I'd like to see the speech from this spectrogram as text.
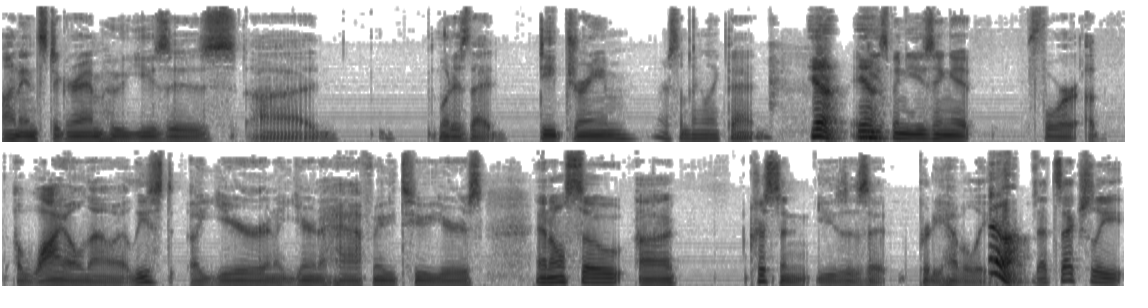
on Instagram who uses uh, what is that Deep Dream or something like that. Yeah, yeah. He's been using it for a a while now, at least a year and a year and a half, maybe two years. And also, uh, Kristen uses it pretty heavily. Yeah. That's actually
